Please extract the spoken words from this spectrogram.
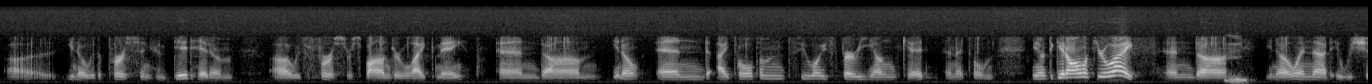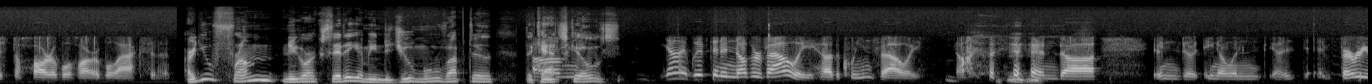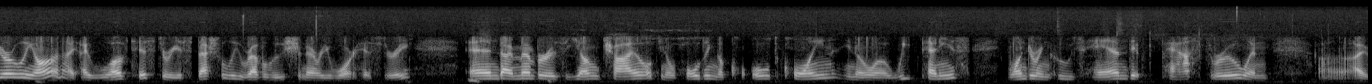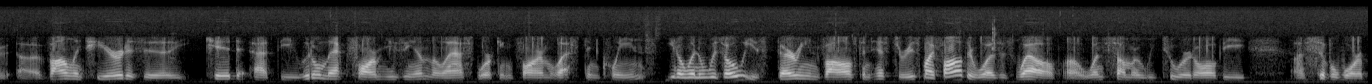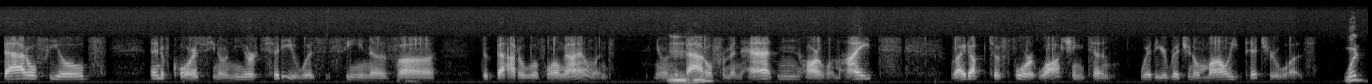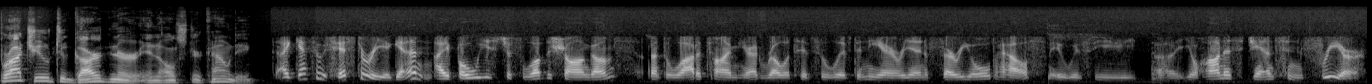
uh, you know, the person who did hit him uh, was a first responder like me, and um, you know, and I told him to. Well, he's a very young kid, and I told him, you know, to get on with your life, and uh, mm. you know, and that it was just a horrible, horrible accident. Are you from New York City? I mean, did you move up to the Catskills? Um, yeah, I lived in another valley, uh, the Queens Valley, mm-hmm. and uh, and uh, you know, and uh, very early on, I, I loved history, especially Revolutionary War history. And I remember as a young child, you know, holding a old coin, you know, uh, wheat pennies, wondering whose hand it passed through. And uh, I uh, volunteered as a kid at the Little Neck Farm Museum, the last working farm left in Queens. You know, and it was always very involved in history, as my father was as well. Uh, one summer we toured all the uh, Civil War battlefields. And of course, you know, New York City was the scene of uh, the Battle of Long Island. You know, in the mm-hmm. battle for Manhattan, Harlem Heights, right up to Fort Washington, where the original Molly Pitcher was. What brought you to Gardiner in Ulster County? I guess it was history again. I've always just loved the Shawangunks. Spent a lot of time here. I had relatives who lived in the area in a very old house. It was the uh, Johannes Jansen Freer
